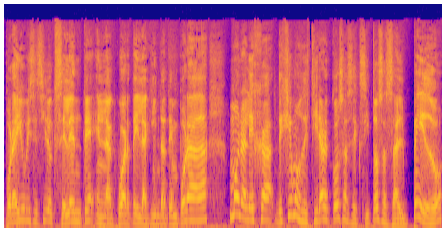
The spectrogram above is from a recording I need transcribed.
por ahí hubiese sido excelente en la cuarta y la quinta temporada. Moraleja, dejemos de estirar cosas exitosas al pedo,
